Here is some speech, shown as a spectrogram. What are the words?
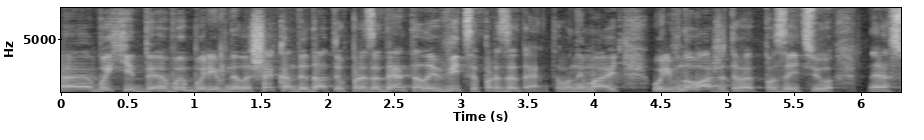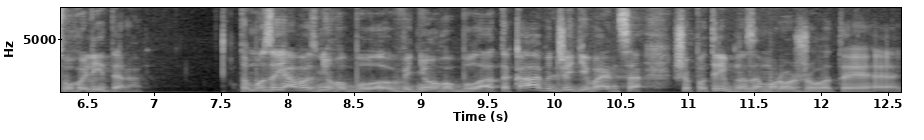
е, вихід виборів не лише кандидати в президент, але й в віце-президенти. Вони мають урівноважити позицію е, свого лідера. Тому заява з нього було від нього була така від Джей Ді Венса, що потрібно заморожувати е,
